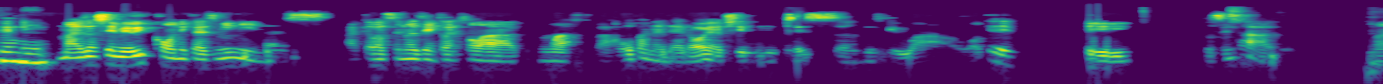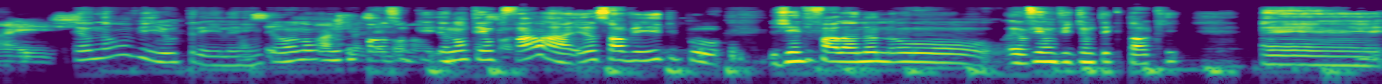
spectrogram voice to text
Entendi. Mas achei meio icônica as meninas. Aquela cenazinha que elas estão lá com a, a roupa né, de herói, achei meio interessante. Eu fiquei, uau, ok. Tô sentado. Mas. Eu não vi o trailer, Não sei, então eu não, não não posso. que- eu não tenho o É que falar. Eu só vi, tipo, gente falando no. Eu vi um vídeo no TikTok é,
